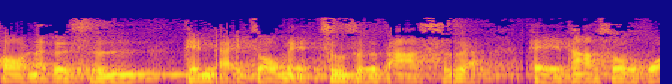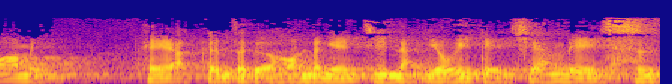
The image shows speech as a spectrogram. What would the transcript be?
哦，那个是天台宗的智者大师啊，哎，他所发明。哎呀，跟这个哈楞严经啊有一点相类似。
